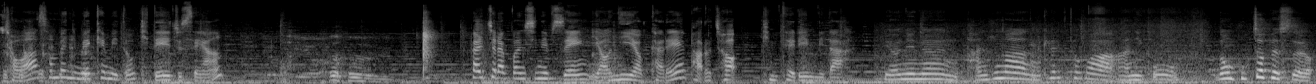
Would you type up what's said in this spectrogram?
저와 선배님의 케미도 기대해 주세요. 87학번 신입생 연희 역할의 바로 저 김태리입니다. 연희는 단순한 캐릭터가 아니고 너무 복잡했어요.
